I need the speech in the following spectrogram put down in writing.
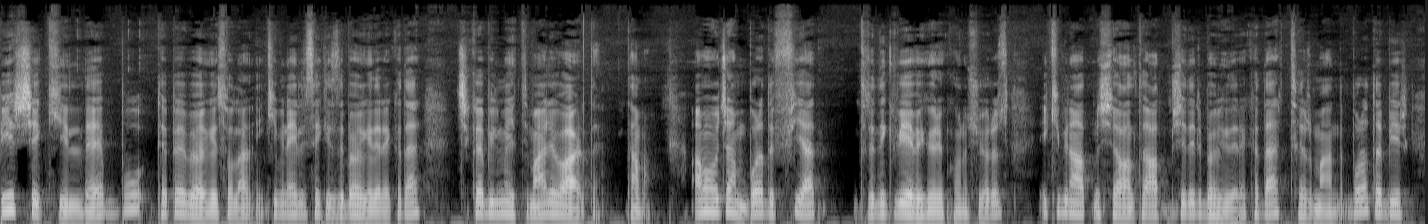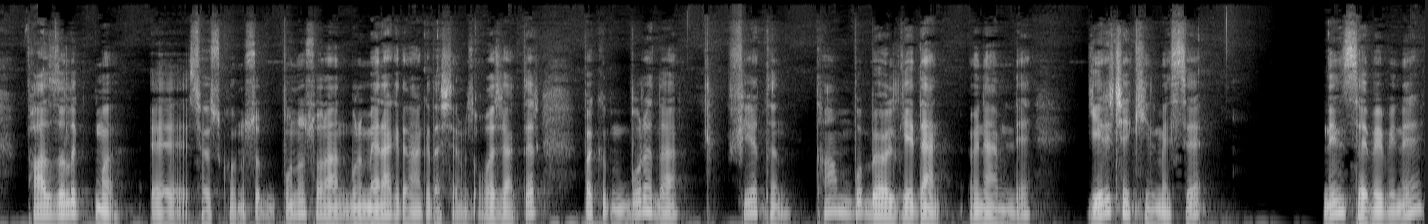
bir şekilde bu tepe bölgesi olan 2058'li bölgelere kadar çıkabilme ihtimali vardı. Tamam. Ama hocam burada fiyat TradingView'e göre konuşuyoruz. 2066-67'li bölgelere kadar tırmandı. Burada bir fazlalık mı e, söz konusu? Bunu soran, bunu merak eden arkadaşlarımız olacaktır. Bakın burada fiyatın tam bu bölgeden önemli geri çekilmesinin sebebini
